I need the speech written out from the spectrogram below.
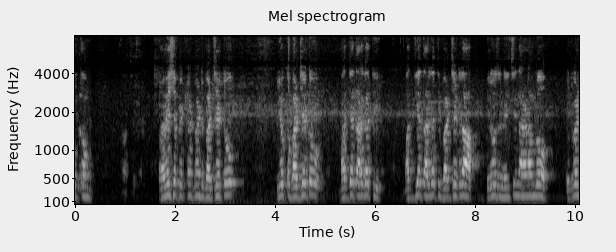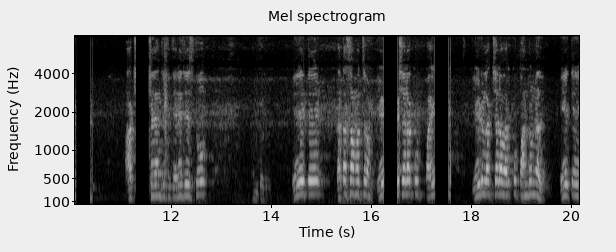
ప్రభుత్వం ప్రవేశపెట్టినటువంటి బడ్జెటు ఈ యొక్క బడ్జెటు మధ్య తరగతి మధ్య తరగతి బడ్జెట్గా ఈరోజు నిలిచింది అనడంలో ఎటువంటి ఆక్షేపం లేదని చెప్పి తెలియజేస్తూ ఏదైతే గత సంవత్సరం ఏడు లక్షలకు పై ఏడు లక్షల వరకు పన్నున్నది ఏదైతే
